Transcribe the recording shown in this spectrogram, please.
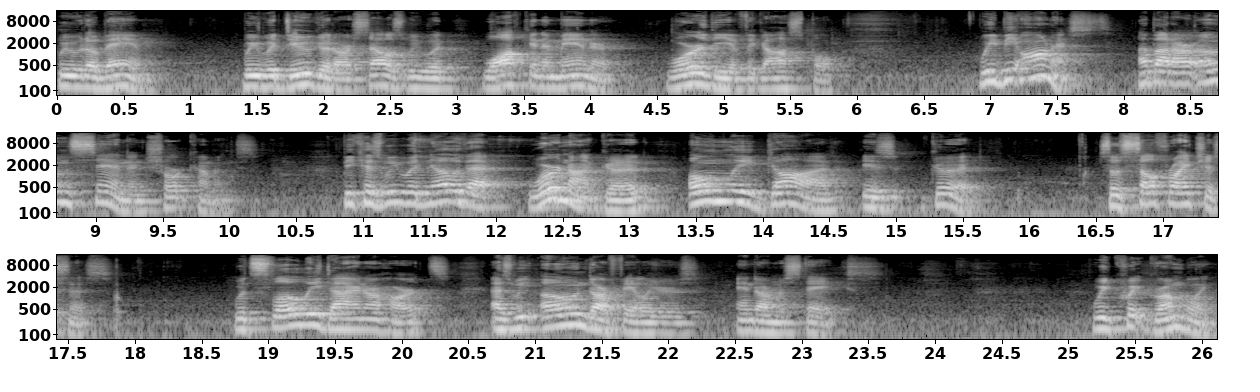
We would obey Him. We would do good ourselves. We would walk in a manner worthy of the gospel. We'd be honest about our own sin and shortcomings because we would know that we're not good, only God is good. So self righteousness would slowly die in our hearts as we owned our failures and our mistakes. We'd quit grumbling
